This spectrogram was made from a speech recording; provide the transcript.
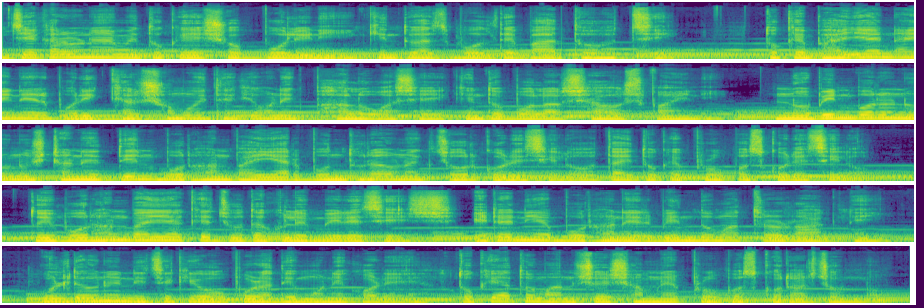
যে কারণে আমি তোকে এসব বলিনি, কিন্তু আজ বলতে বাধ্য হচ্ছি। তোকে ভাইয়া নাইনের পরীক্ষার সময় থেকে অনেক ভালোবাসে, কিন্তু বলার সাহস পায়নি নবীন বরণ অনুষ্ঠানের দিন বোরহান ভাইয়ার বন্ধুরা অনেক জোর করেছিল, তাই তোকে প্রপোজ করেছিল। তুই বোরহান ভাইয়াকে জুতা খুলে মেরেছিস, এটা নিয়ে বোরহানের বিন্দুমাত্র রাগ নেই। উল্টে উনি নিজেকে অপরাধী মনে করে, তোকে এত মানুষের সামনে প্রপোজ করার জন্য।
